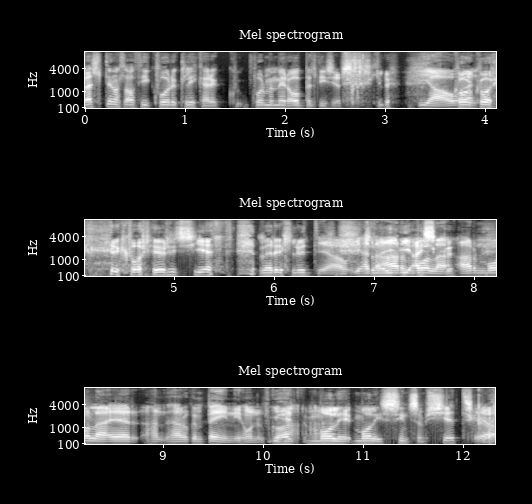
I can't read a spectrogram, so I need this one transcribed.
veldi náttúrulega á því hvoru klikkar, hvor með meira ofbeldi í sér, skilur. já, Hvor, en, hvor, hvor hefur séð verið hluti. já, ég held að í Armóla, æsku. Armóla er, hann, það er okkur bein í honum, sko. Ég held Móli, Móli seen some shit, sko. Já,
